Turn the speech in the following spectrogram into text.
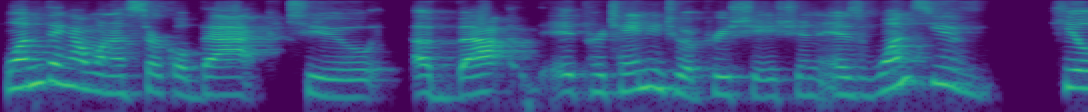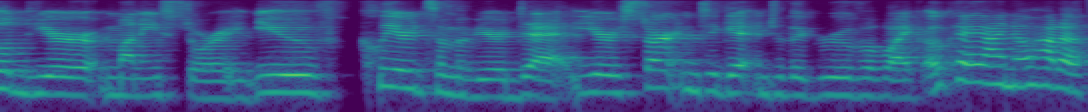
One thing I want to circle back to about it pertaining to appreciation is once you've healed your money story. You've cleared some of your debt. You're starting to get into the groove of like, okay, I know how to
